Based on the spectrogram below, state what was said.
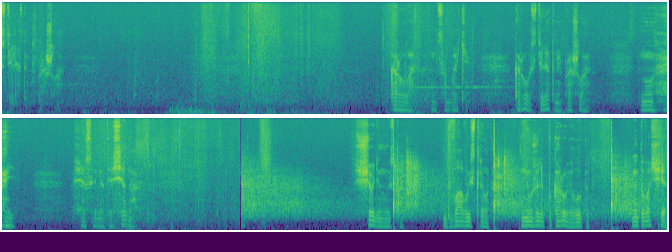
с телятами прошла. Корова от собаки. Корова с телятами прошла. Ну, сейчас, ребят, я сяду. Еще один выстрел. Два выстрела. Неужели по корове лупят? Ну это вообще.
